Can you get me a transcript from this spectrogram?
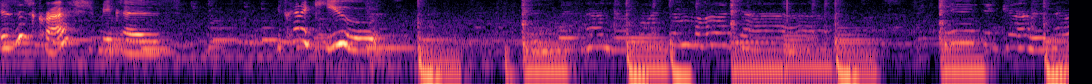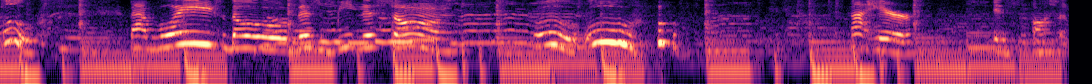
Is this Crush? Because he's kind of cute. Ooh, that voice though, this beat, this song. Ooh, ooh. that hair is awesome.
